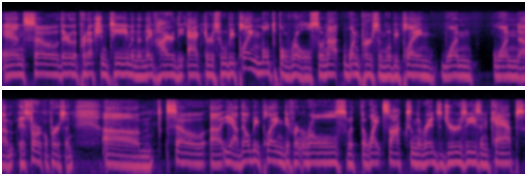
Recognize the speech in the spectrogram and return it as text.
and so they're the production team, and then they've hired the actors who will be playing multiple roles. So not one person will be playing one one um, historical person. Um, so uh, yeah, they'll be playing different roles with the White Sox and the Reds jerseys and caps,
